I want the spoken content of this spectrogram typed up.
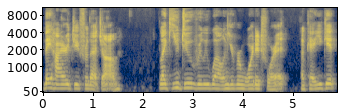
they hired you for that job. Like you do really well and you're rewarded for it. Okay. You get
